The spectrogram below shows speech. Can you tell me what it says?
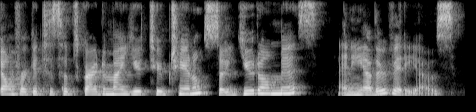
don't forget to subscribe to my YouTube channel so you don't miss any other videos.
